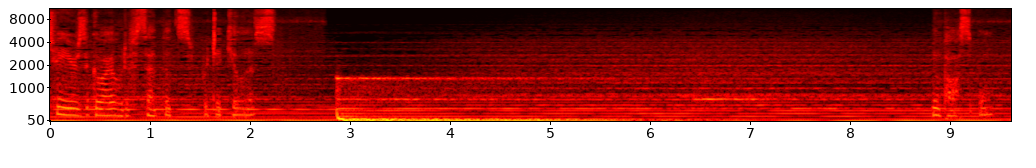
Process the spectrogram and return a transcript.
Two years ago, I would have said that's ridiculous. Impossible.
